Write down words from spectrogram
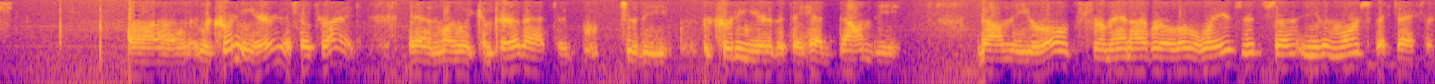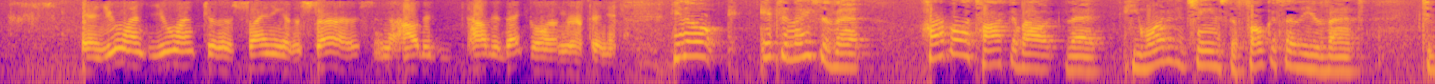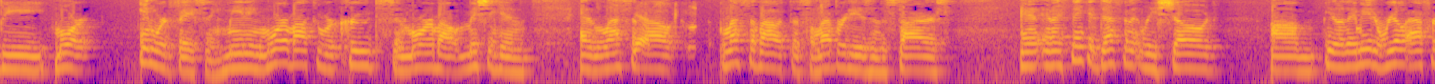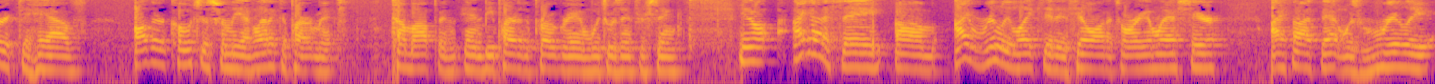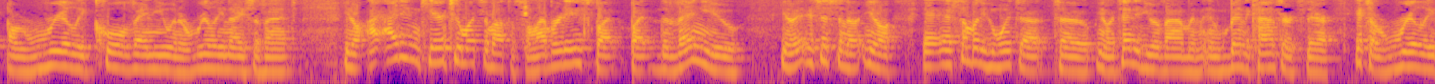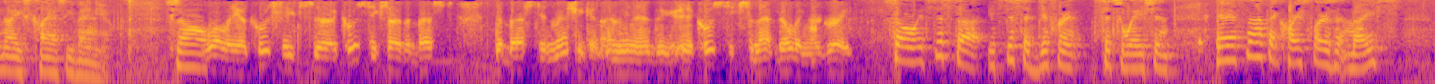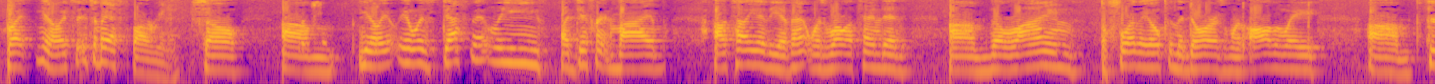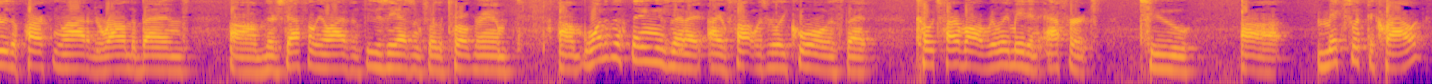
uh, recruiting year if they tried. And when we compare that to, to the recruiting year that they had down the down the road from Ann Arbor a little ways, it's uh, even more spectacular. And you went you went to the signing of the stars. And how did how did that go in your opinion? You know, it's a nice event. Harbaugh talked about that he wanted to change the focus of the event to be more inward facing, meaning more about the recruits and more about Michigan and less Yeah. about less about the celebrities and the stars. And and I think it definitely showed um, you know, they made a real effort to have other coaches from the athletic department come up and, and be part of the program, which was interesting. You know, I gotta say, um, I really liked it at Hill Auditorium last year. I thought that was really a really cool venue and a really nice event. You know, I, I didn't care too much about the celebrities, but but the venue, you know, it's just an, you know, as somebody who went to, to you know attended U of M and, and been to concerts there, it's a really nice, classy venue. So Well, the acoustics the acoustics are the best the best in Michigan. I mean, the acoustics in that building are great. So it's just a it's just a different situation, and it's not that Crisler isn't nice, but you know it's it's a basketball arena. So um, you know it, it was definitely a different vibe. I'll tell you, the event was well attended. Um, the line before they opened the doors went all the way um, through the parking lot and around the bend. Um, there's definitely a lot of enthusiasm for the program. Um, one of the things that I, I thought was really cool is that Coach Harbaugh really made an effort to uh, mix with the crowd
